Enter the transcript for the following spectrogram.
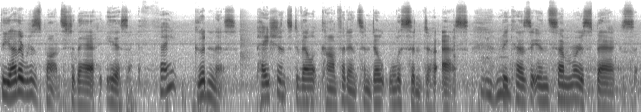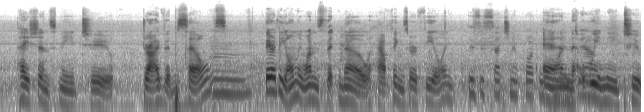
The other response to that is thank goodness patients develop confidence and don't listen to us mm-hmm. because, in some respects, patients need to drive themselves. Mm. They're the only ones that know how things are feeling, this is such an important and point yeah. we need to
